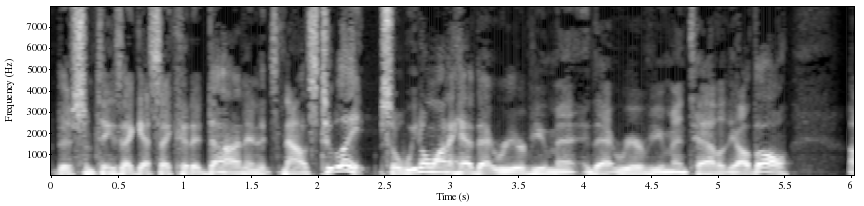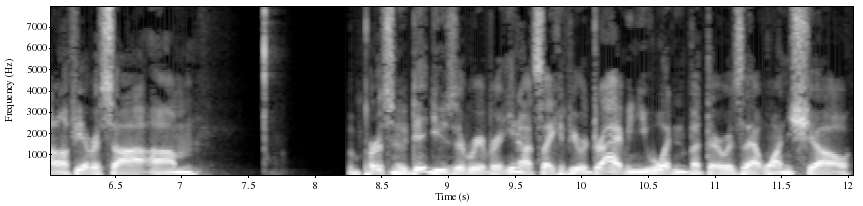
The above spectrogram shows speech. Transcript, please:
there's some things I guess I could have done, and it's now it's too late. So we don't want to have that rear view that rear view mentality. Although I don't know if you ever saw um, the person who did use the river, you know, it's like if you were driving, you wouldn't. But there was that one show.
